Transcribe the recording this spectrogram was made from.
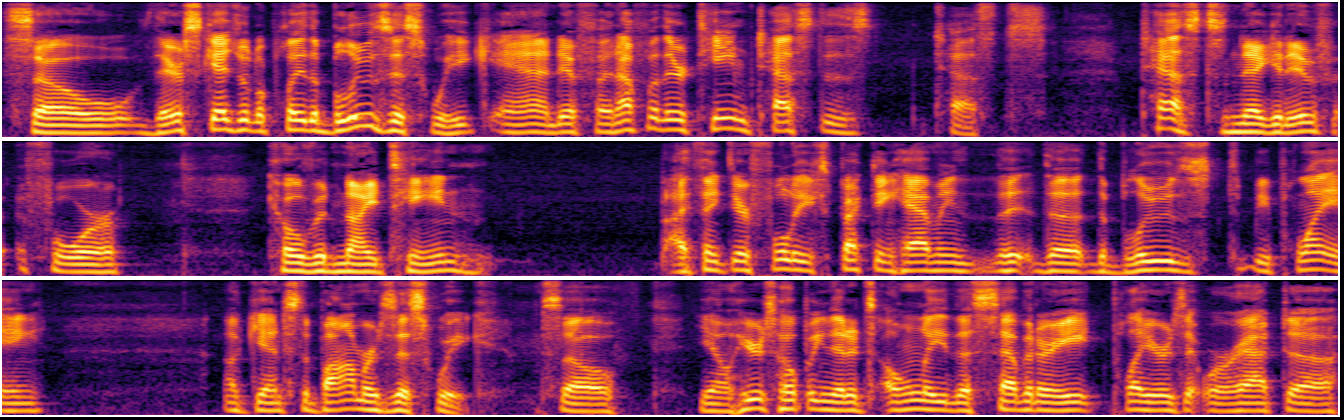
So they're scheduled to play the Blues this week, and if enough of their team tests tests tests negative for COVID nineteen, I think they're fully expecting having the, the, the Blues to be playing against the Bombers this week. So, you know, here's hoping that it's only the seven or eight players that were at uh,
